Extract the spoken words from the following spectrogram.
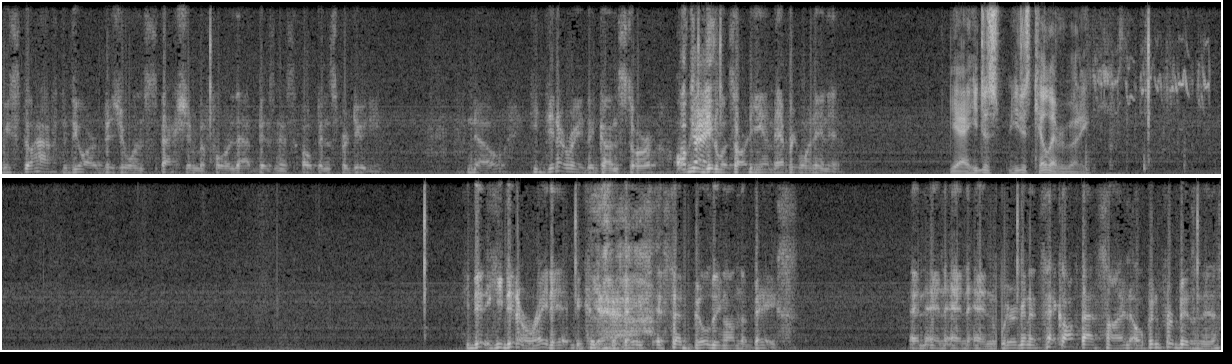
we still have to do our visual inspection before that business opens for duty. No, he didn't raid the gun store. All Okay. he did was RDM everyone in it. Yeah, he just he just killed everybody. He did. He didn't raid it because Yeah. the base. It said building on the base and, and, and, and we are going to take off that sign, open for business,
